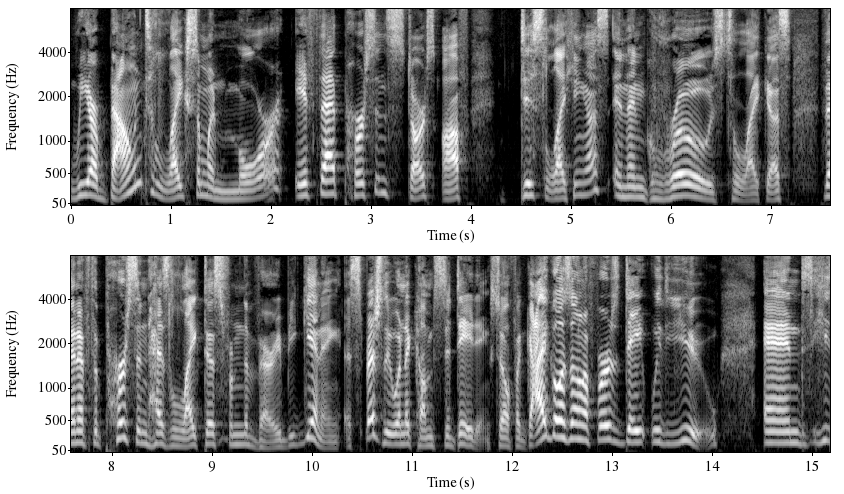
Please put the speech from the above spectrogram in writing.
we are bound to like someone more if that person starts off disliking us and then grows to like us than if the person has liked us from the very beginning, especially when it comes to dating. So if a guy goes on a first date with you and he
